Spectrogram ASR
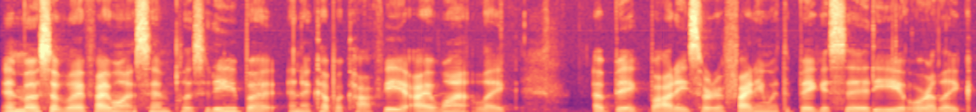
In most of life, I want simplicity, but in a cup of coffee, I want like a big body sort of fighting with a big acidity, or like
